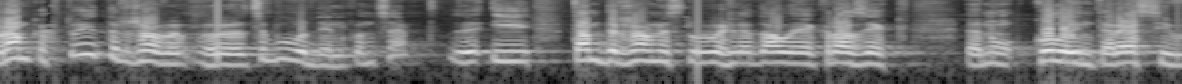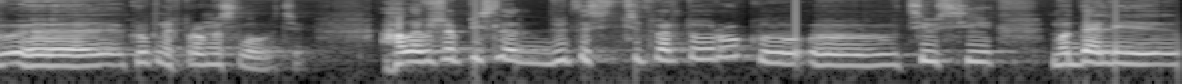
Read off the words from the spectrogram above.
в рамках тої держави е, це був один концепт, е, і там державництво виглядало якраз як е, ну, коло інтересів е, крупних промисловців. Але вже після 2004 року е, ці всі моделі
